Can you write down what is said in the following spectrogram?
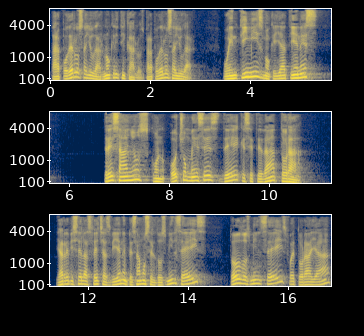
para poderlos ayudar, no criticarlos, para poderlos ayudar. O en ti mismo que ya tienes tres años con ocho meses de que se te da Torah. Ya revisé las fechas bien, empezamos el 2006, todo 2006 fue Torah ya,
